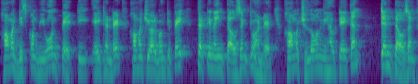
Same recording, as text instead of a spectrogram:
How much discount we won't pay? 800. How much you are going to pay? 39,200. How much loan we have taken? 10,000.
